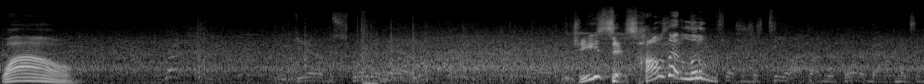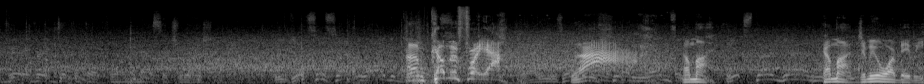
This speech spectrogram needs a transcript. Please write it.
Wow. Jesus, how's that little I'm coming for ya! Ah, come on. Come on, Jimmy Ward, baby.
